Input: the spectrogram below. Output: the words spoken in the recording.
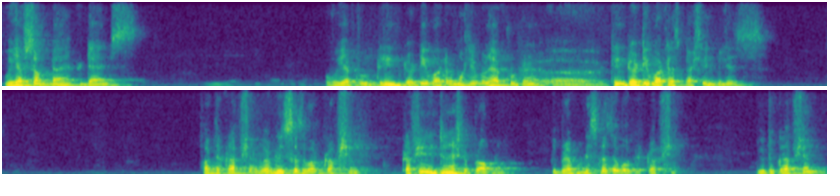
We have some dams we have to drink dirty water. Most people have to drink, uh, drink dirty water, especially in villages. For the corruption, we have to discuss about corruption. Corruption is an international problem. People have to discuss about corruption. Due to corruption,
